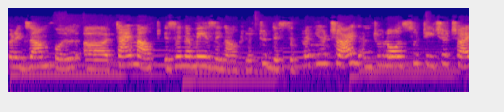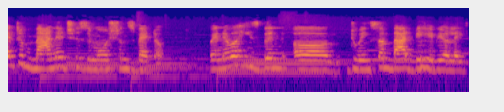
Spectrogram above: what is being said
For example, uh, timeout is an amazing outlet to discipline your child and to also teach your child to manage his emotions better. Whenever he's been uh, doing some bad behavior like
